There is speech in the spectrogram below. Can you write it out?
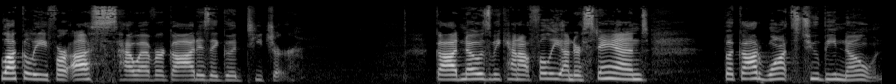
Luckily for us, however, God is a good teacher. God knows we cannot fully understand, but God wants to be known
